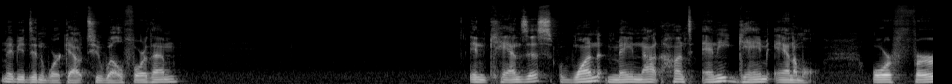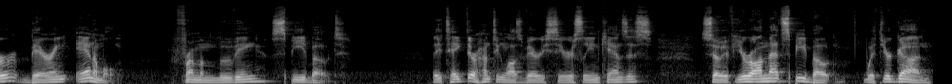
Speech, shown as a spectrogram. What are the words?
Maybe it didn't work out too well for them. In Kansas, one may not hunt any game animal or fur bearing animal from a moving speedboat. They take their hunting laws very seriously in Kansas. So if you're on that speedboat with your gun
